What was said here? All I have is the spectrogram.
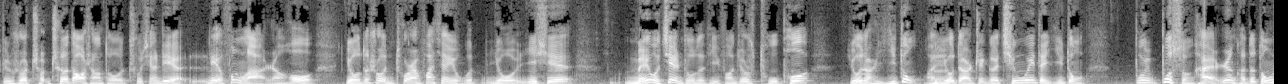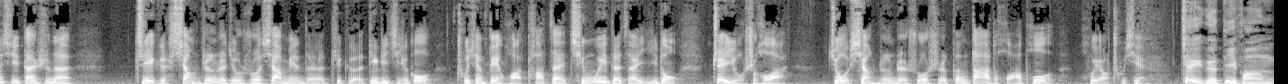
比如说车车道上头出现裂裂缝了，然后有的时候你突然发现有个有一些没有建筑的地方，就是土坡。有点移动啊，有点这个轻微的移动，不不损害任何的东西，但是呢，这个象征着就是说下面的这个地理结构出现变化，它在轻微的在移动，这有时候啊就象征着说是更大的滑坡会要出现。这个地方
